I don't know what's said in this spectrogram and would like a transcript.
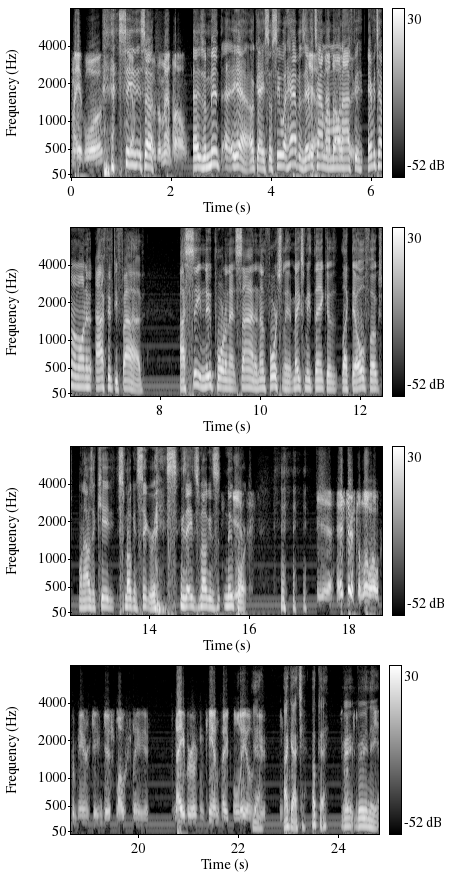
It was. See, yeah, so it was a menthol. As a mint, uh, yeah. Okay, so see what happens every Yeah, time I'm on I every time I'm on I fifty five, I see Newport on that sign, and unfortunately, it makes me think of like the old folks when I was a kid smoking cigarettes. they'd smoking Newport. Yeah, it's just a little old community, just mostly neighbors and kin people live Yeah. here. you I know. got you. Okay, very very neat. Yeah.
